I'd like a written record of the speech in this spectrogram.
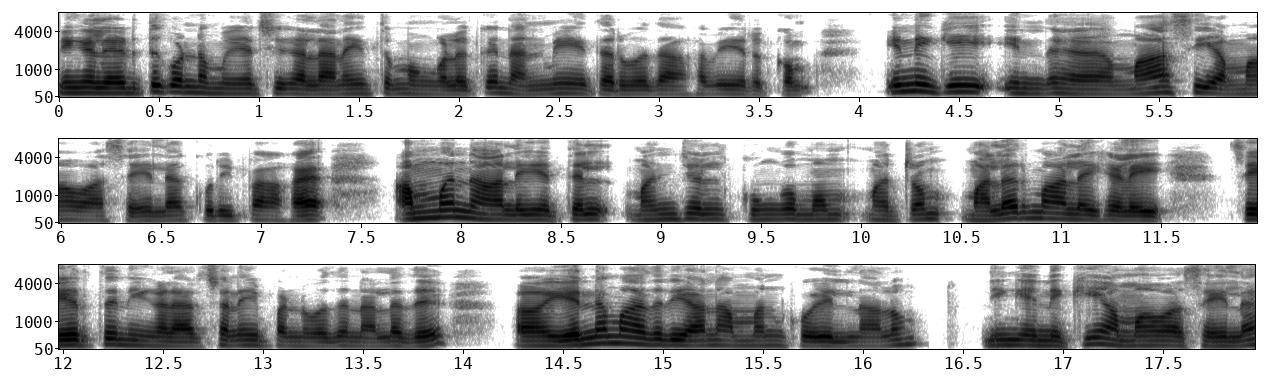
நீங்கள் எடுத்துக்கொண்ட முயற்சிகள் அனைத்தும் உங்களுக்கு நன்மையை தருவதாகவே இருக்கும். இன்னைக்கு இந்த மாசி அமாவாசையில் குறிப்பாக அம்மன் ஆலயத்தில் மஞ்சள் குங்குமம் மற்றும் மலர் மாலைகளை சேர்த்து நீங்கள் அர்ச்சனை பண்ணுவது நல்லது. என்ன மாதிரியான அம்மன் கோயில்னாலும் நீங்கள் இன்னைக்கு அமாவாசையில்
